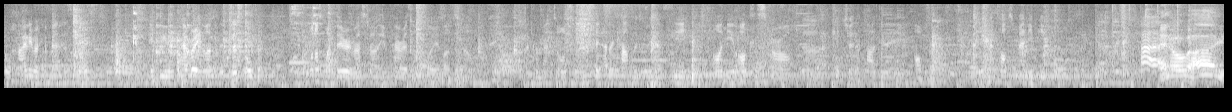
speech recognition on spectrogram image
I would highly recommend this place. If you ever in London, just opened. One of my favorite restaurants in Paris, also in London now. I recommend to also sit at the counter because you can see all the orchestra of the kitchen, how do they operate, and you can talk to many people. Hello, hi.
